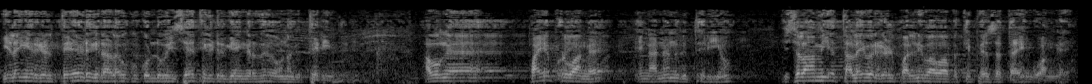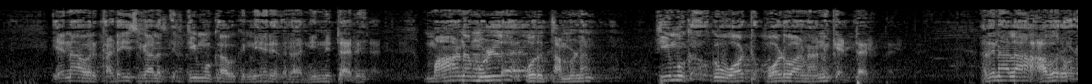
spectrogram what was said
இளைஞர்கள் தேடுகிற அளவுக்கு கொண்டு போய் சேர்த்துக்கிட்டு இருக்கேங்கிறது உனக்கு தெரியும். அவங்க பயப்படுவாங்க. எங்க அண்ணனுக்கு தெரியும். இஸ்லாமிய தலைவர்கள் பழனி பாபா பத்தி பேச தயங்குவாங்க. ஏன்னா அவர் கடைசி காலத்தில் திமுகவுக்கு நேர் எதிராக நின்றுட்டாரு மானமுள்ள ஒரு தமிழன் திமுகவுக்கு ஓட்டு போடுவானான்னு கேட்டார். அதனால அவரோட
